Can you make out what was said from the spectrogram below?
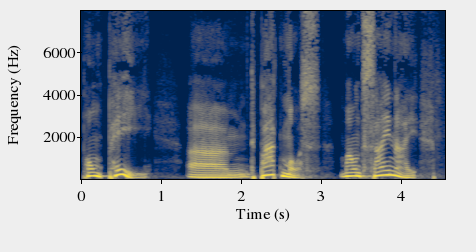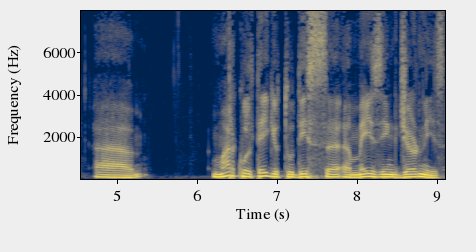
Pompeii, um, Patmos, Mount Sinai. Um, Mark will take you to these uh, amazing journeys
